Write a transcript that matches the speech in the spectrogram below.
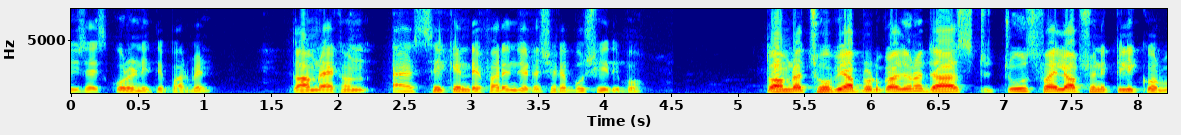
রিসাইজ করে নিতে পারবেন। তো আমরা এখন সেকেন্ড রেফারেন্স যেটা, সেটা বসিয়ে দিব। তো আমরা ছবি আপলোড করার জন্য জাস্ট চুজ ফাইল অপশনে ক্লিক করব।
